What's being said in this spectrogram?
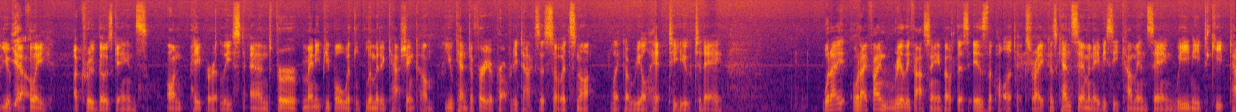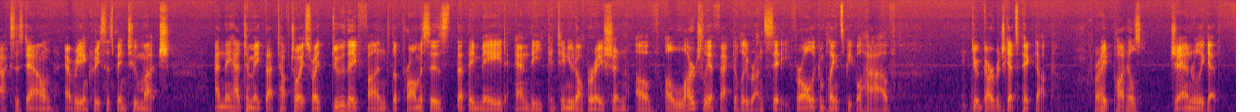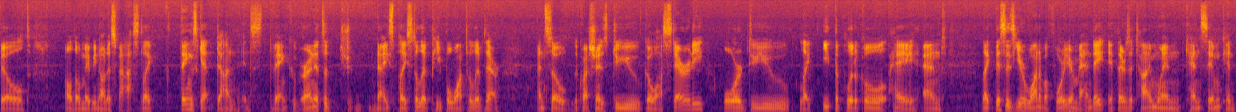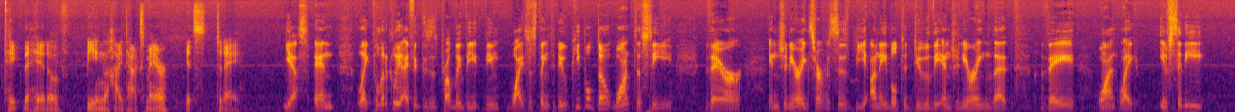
you've Yeah. definitely accrued those gains on paper at least. And for many people with limited cash income, you can defer your property taxes, so it's not like a real hit to you today. What I what I find really fascinating about this is the politics, right? Because Ken Sim and ABC come in saying we need to keep taxes down. Every increase has been too much, and they had to make that tough choice, right? Do they fund the promises that they made and the continued operation of a largely effectively run city? For all the complaints people have, your garbage gets picked up, right? Pothills generally get filled, although maybe not as fast. Like things get done in Vancouver, and it's a nice place to live. People want to live there, and so the question is: Do you go austerity, or do you like eat the political hay and? Like this is year one of a four-year mandate. If there's a time when Ken Sim can take the hit of being the high tax mayor, it's today. Yes, and like politically, I think this is probably the the wisest thing to do. People don't want to see their engineering services be unable to do the engineering that they want. Like if city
